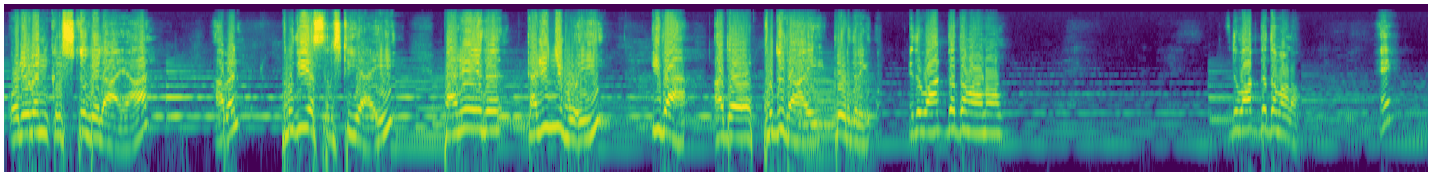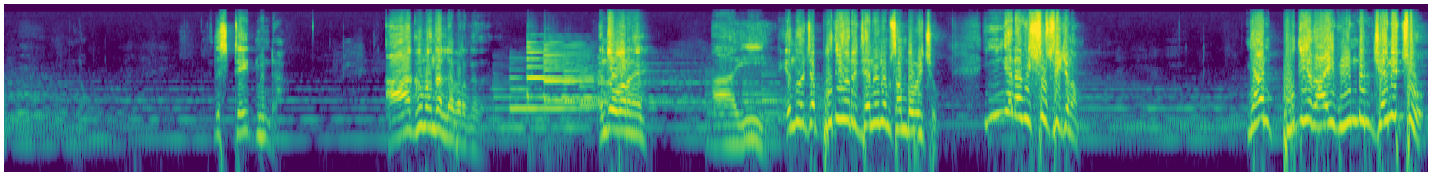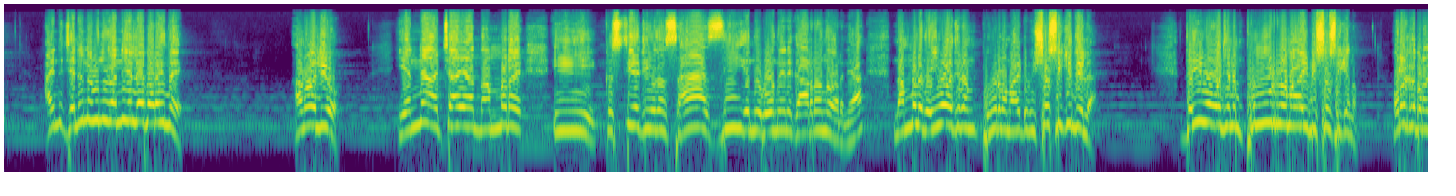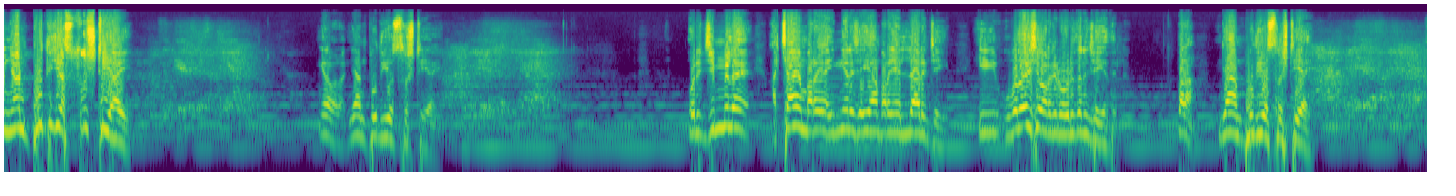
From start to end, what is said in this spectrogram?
ഒരുവൻ ക്രിസ്തുവിലായ അവൻ പുതിയ സൃഷ്ടിയായി പഴയത് കഴിഞ്ഞുപോയി ഇതാ അത് പുതുതായി തീർന്നിരിക്കുന്നു. ഇത് വാഗ്ദത്തമാണോ? ഇത് വാഗ്ദത്തമാണോ? ഏ? ഇത് സ്റ്റേറ്റ്മെന്റാ. ആകുമെന്നല്ല പറഞ്ഞത്. എന്തോ പറഞ്ഞേ? ആയി. എന്ന് വെച്ചാൽ പുതിയൊരു ജനനം സംഭവിച്ചു. ഇങ്ങനെ വിശ്വസിക്കണം. ഞാൻ പുതിയതായി വീണ്ടും ജനിച്ചു. അതിന് ജനനം എന്ന് തന്നെയല്ലേ പറയുന്നേ? ആണോ അല്ലയോ? എന്നെ അച്ചായ നമ്മുടെ ഈ ക്രിസ്തീയ ജീവിതം സാ സി എന്ന് പോകുന്നതിന് കാരണം എന്ന് പറഞ്ഞാൽ നമ്മൾ ദൈവവചനം പൂർണമായിട്ട് വിശ്വസിക്കുന്നില്ല. ദൈവവചനം പൂർണമായി വിശ്വസിക്കണം. ഉറക്കെ പറഞ്ഞു ഞാൻ പുതിയ സൃഷ്ടിയായി. ഇങ്ങനെ പറ ഞാൻ പുതിയ സൃഷ്ടിയായി. ഒരു ജിമ്മിലെ അച്ചായം പറയാ ഇങ്ങനെ ചെയ്യാൻ പറയാ എല്ലാവരും ചെയ്യും. ഈ ഉപദേശം പറഞ്ഞിട്ട് ഒരുത്തരും ചെയ്യത്തില്ല. പറ ഞാൻ പുതിയ സൃഷ്ടിയായി.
